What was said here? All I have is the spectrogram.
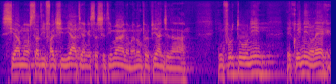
siamo stati falcidiati anche questa settimana, ma non per piangere da infortuni e quindi non, è,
